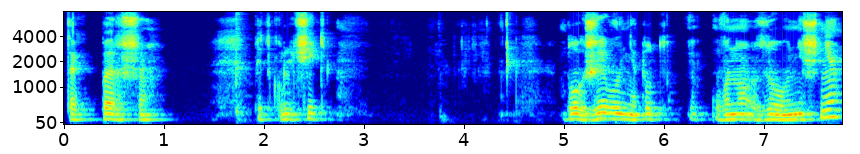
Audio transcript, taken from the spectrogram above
Так, перше підключити блок живлення. Тут воно зовнішнє.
